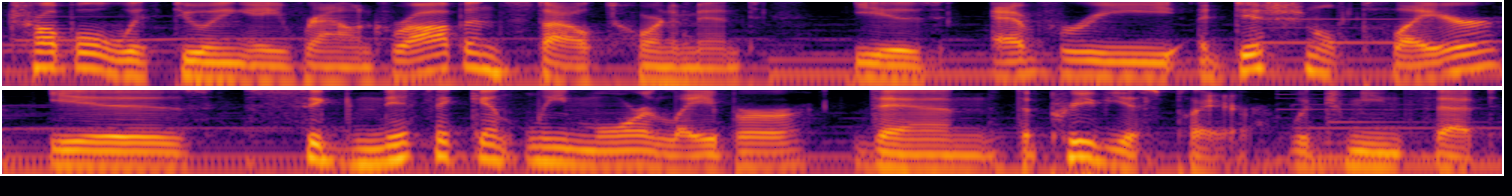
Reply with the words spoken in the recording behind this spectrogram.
trouble with doing a round robin style tournament is every additional player is significantly more labor than the previous player, which means that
